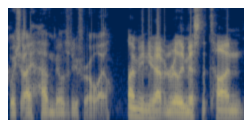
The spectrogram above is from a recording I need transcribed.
which I haven't been able to do for a while. I mean, you haven't really missed a ton.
